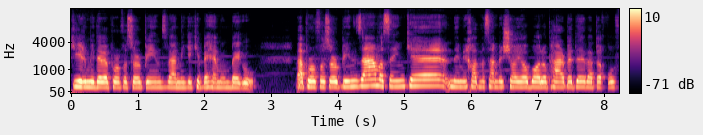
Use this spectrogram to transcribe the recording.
گیر میده به پروفسور بینز و میگه که بهمون به بگو. و پروفسور بینز هم واسه اینکه نمی‌خواد مثلا به شایا بالو پر بده و به قف...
